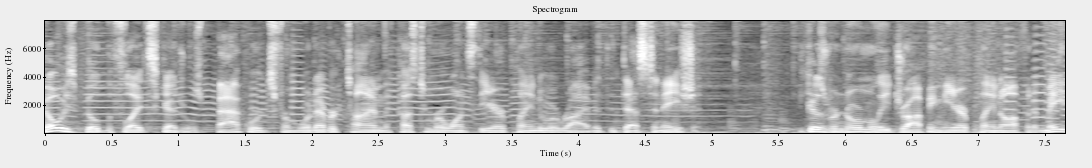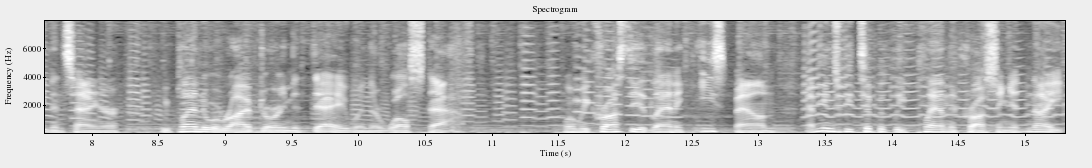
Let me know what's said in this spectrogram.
We always build the flight schedules backwards from whatever time the customer wants the airplane to arrive at the destination. Because we're normally dropping the airplane off at a maintenance hangar, we plan to arrive during the day when they're well staffed. When we cross the Atlantic eastbound, that means we typically plan the crossing at night,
